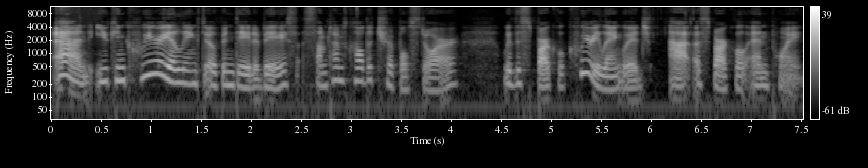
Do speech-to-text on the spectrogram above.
And you can query a linked open database, sometimes called a triple store, with the SPARQL query language at a SPARQL endpoint.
